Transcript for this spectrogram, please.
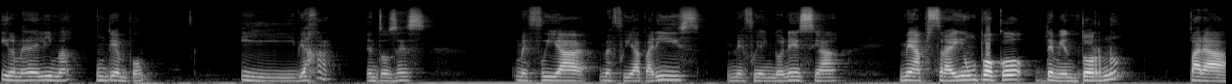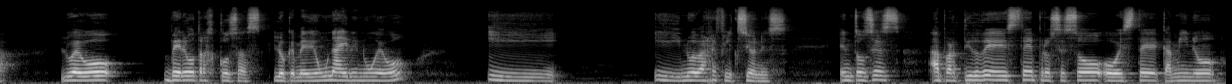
irme de Lima un tiempo y viajar. Entonces me fui a, me fui a París, me fui a Indonesia, me abstraí un poco de mi entorno para luego ver otras cosas, lo que me dio un aire nuevo y, y nuevas reflexiones. Entonces, a partir de este proceso o este camino,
